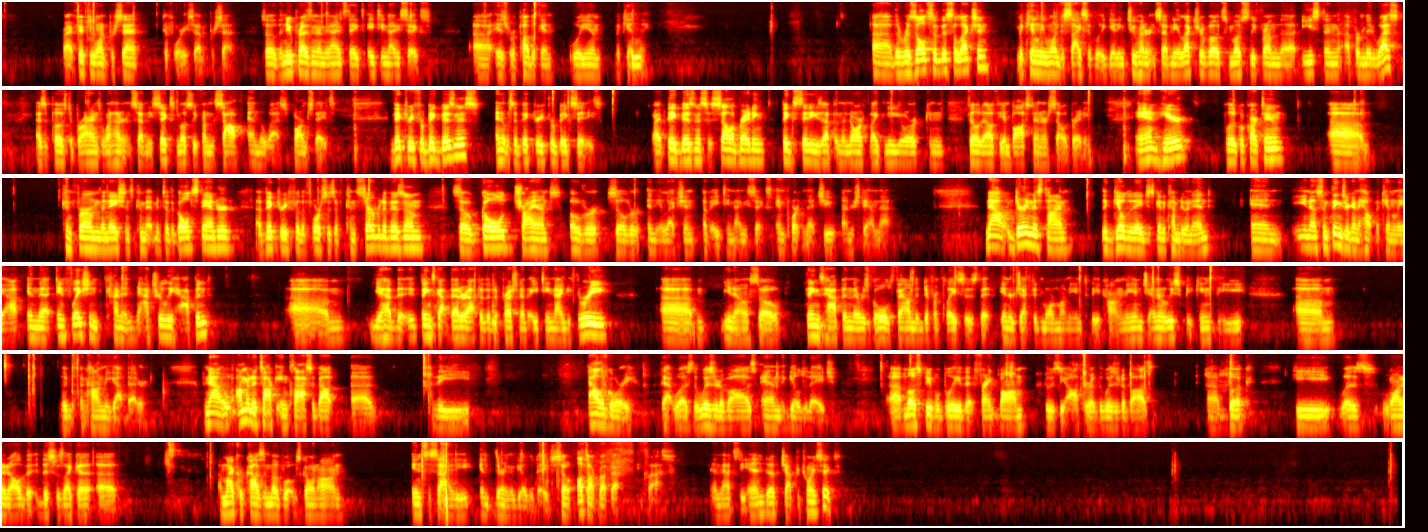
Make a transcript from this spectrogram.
right? 51% to 47%. So the new president of the United States, 1896, uh, is Republican William McKinley. Uh, the results of this election, McKinley won decisively, getting 270 electoral votes, mostly from the East and Upper Midwest, as opposed to Bryan's 176, mostly from the South and the West, farm states. Victory for big business, and it was a victory for big cities. Right, big business is celebrating. Big cities up in the north, like New York and Philadelphia and Boston, are celebrating. And here, political cartoon, uh, confirm the nation's commitment to the gold standard a victory for the forces of conservatism. So gold triumphs over silver in the election of 1896. Important that you understand that. Now, during this time, the Gilded Age is going to come to an end. And, you know, some things are going to help McKinley out in that inflation kind of naturally happened. Um, you had the things got better after the Depression of 1893. Um, you know, so things happened. There was gold found in different places that interjected more money into the economy, and generally speaking, the um, the economy got better. Now I'm going to talk in class about uh, the allegory that was the Wizard of Oz and the Gilded Age. Uh, most people believe that Frank Baum, who's the author of the Wizard of Oz uh, book, he was wanted all the, this was like a, a a microcosm of what was going on in society in, during the Gilded Age. So I'll talk about that in class. And that's the end of chapter 26.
